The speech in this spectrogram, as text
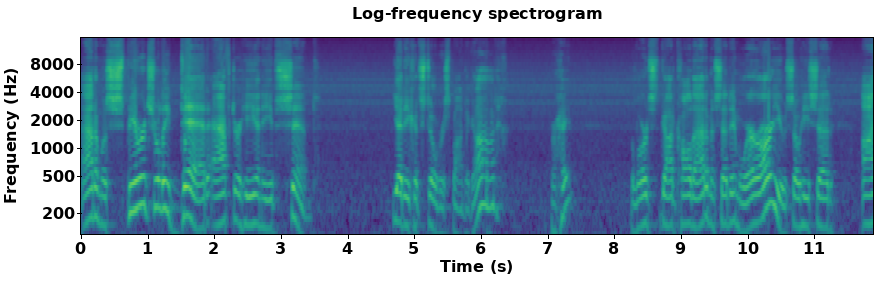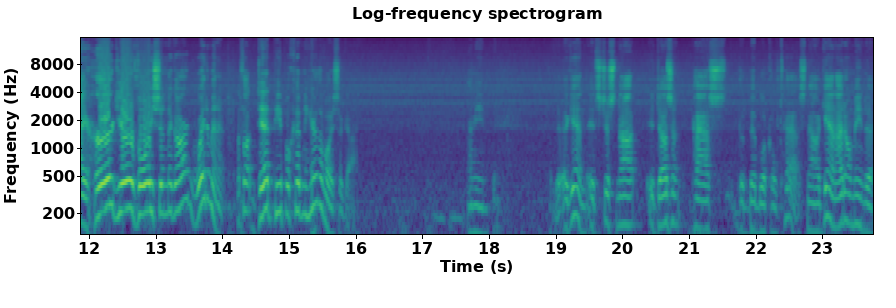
Adam was spiritually dead after he and Eve sinned, yet he could still respond to God, right? The Lord God called Adam and said to him, Where are you? So he said, I heard your voice in the garden. Wait a minute. I thought dead people couldn't hear the voice of God. I mean, again, it's just not, it doesn't pass the biblical test. Now, again, I don't mean to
